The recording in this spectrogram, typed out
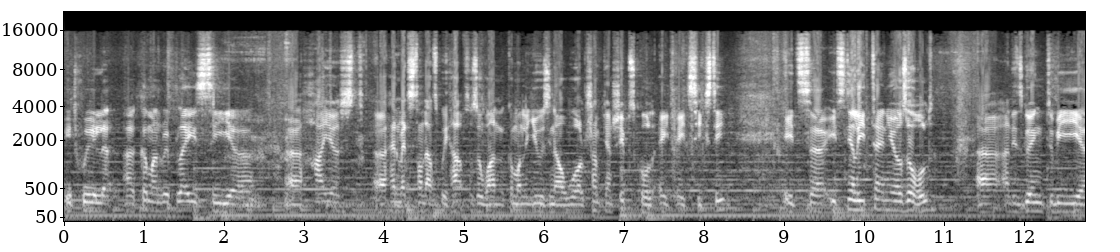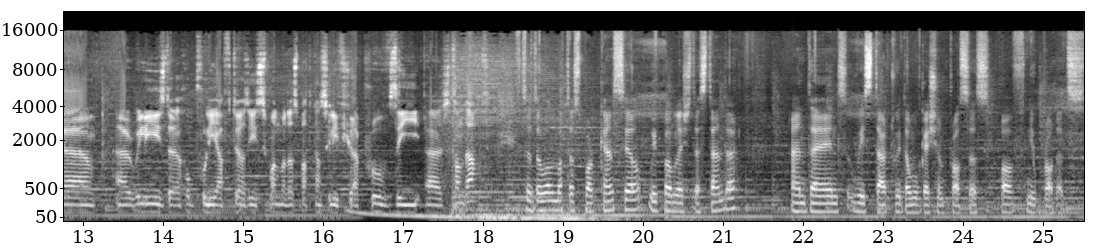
It will uh, come and replace the uh, uh highest uh, helmet standards we have, so the one commonly used in our world championships called 8860. It's, uh, it's nearly 10 years old and it's going to be released hopefully after this World Motorsport Council if you approve the standard. So the World Motorsport Council, we publish the standard and then we start with the homologation process of new products.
